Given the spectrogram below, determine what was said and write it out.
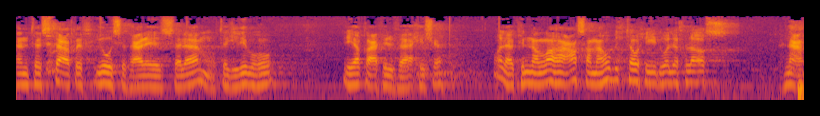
أن تستعطف يوسف عليه السلام وتجذبه ليقع في الفاحشة. ولكن الله عصمه بالتوحيد والإخلاص. نعم.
